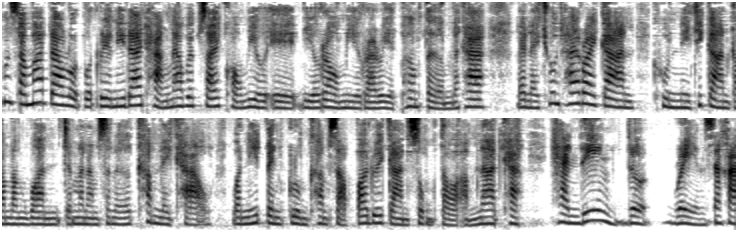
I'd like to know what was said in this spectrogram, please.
คุณสามารถดาวน์โหลดบทเรียนนี้ได้ทางหน้าเว็บไซต์ของ VOA เดี๋ยวเรามีรายละเอียดเพิ่มเติมนะคะ และในช่วงท้ายรายการ คุณนิธิกาญจน์ กำลังวรรณจะมานำเสนอคำในข่าว วันนี้เป็นกลุ่มคำศัพท์ว่าด้วยการส่งต่ออำนาจค่ะ handing the reins นะคะ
